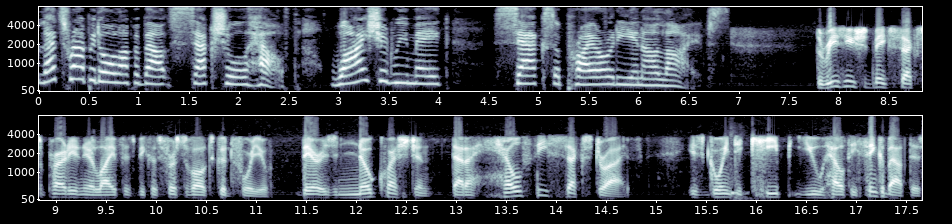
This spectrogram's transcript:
let's wrap it all up about sexual health. Why should we make sex a priority in our lives? The reason you should make sex a priority in your life is because, first of all, it's good for you. There is no question that a healthy sex drive is going to keep you healthy. Think about this.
